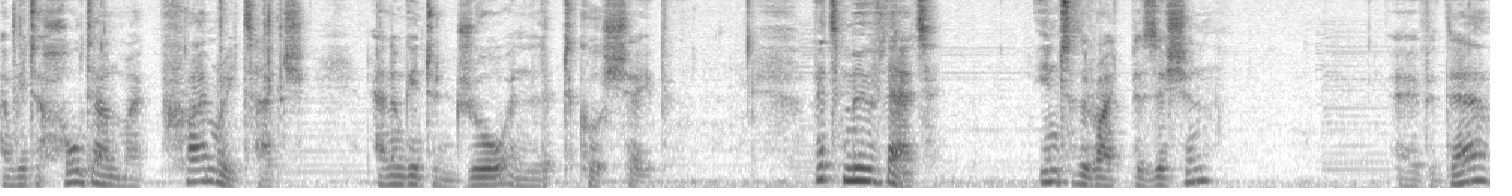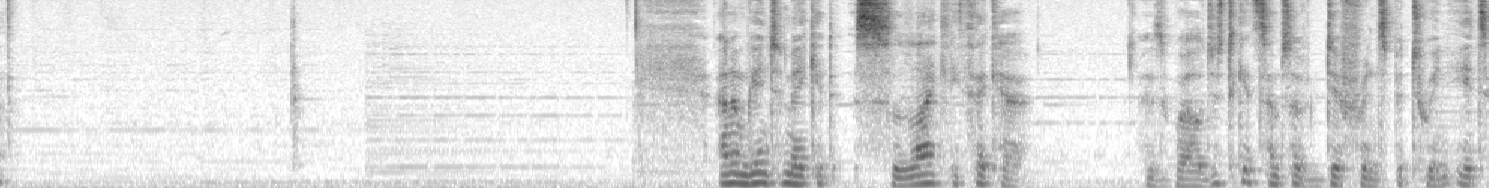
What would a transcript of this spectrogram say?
I'm going to hold down my primary touch and I'm going to draw an elliptical shape. Let's move that into the right position over there. And I'm going to make it slightly thicker as well, just to get some sort of difference between it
